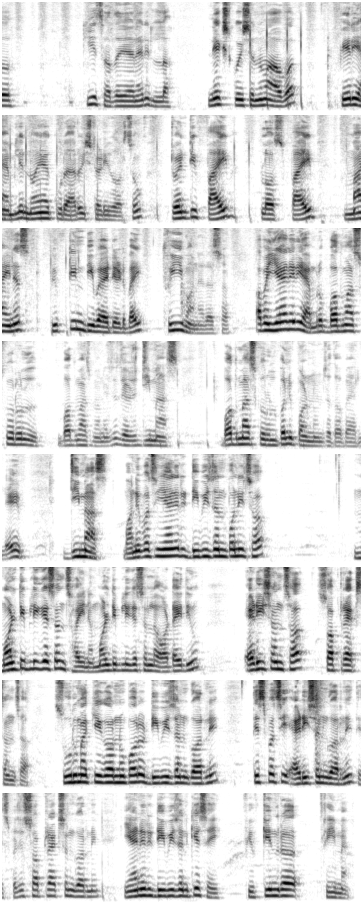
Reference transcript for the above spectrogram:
के छ त यहाँनिर? ल। नेक्स्ट क्वेसनमा अब फेरि हामीले नयाँ कुराहरू स्टडी गर्छौँ। Twenty five plus five minus fifteen divided by three भनेर छ। अब यहाँनिर हाम्रो बदमासको रुल बदमास भने चाहिँ डिमास बदमासको रुल पनि पढ्नुहुन्छ तपाईँहरूले। डिमास भनेपछि यहाँनिर डिभिजन पनि छ। मल्टिप्लिकेसन छैन। मल्टिप्लिकेसनलाई हटाइदिउँ। एडिसन छ सब्ट्र्याक्सन छ। सुरुमा के गर्नु पऱ्यो डिभिजन गर्ने। त्यसपछि एडिसन गर्ने त्यसपछि सब्ट्र्याक्सन गर्ने। यहाँनिर डिभिजन के छ फिफ्टिन र थ्रीमा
